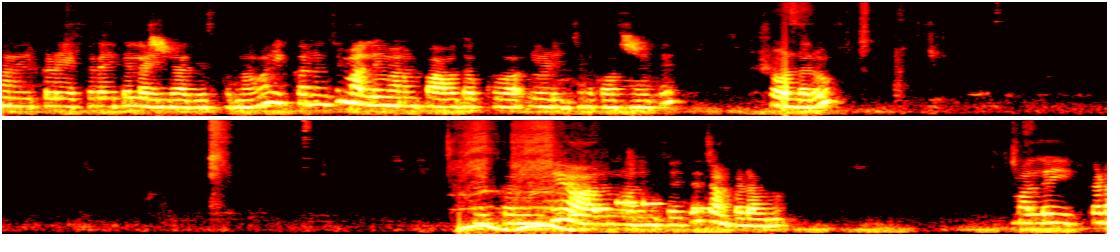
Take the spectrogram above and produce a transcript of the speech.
మనం ఇక్కడ ఎక్కడైతే లైన్ డ్రా చేసుకున్నామో ఇక్కడ నుంచి మళ్ళీ మనం పావు తక్కువ ఏడు ఇంచుల కోసం అయితే షోల్డరు. ఇక్కడ నుంచి ఆరున్నర ఇంచ్ అయితే చంక మళ్ళీ ఇక్కడ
